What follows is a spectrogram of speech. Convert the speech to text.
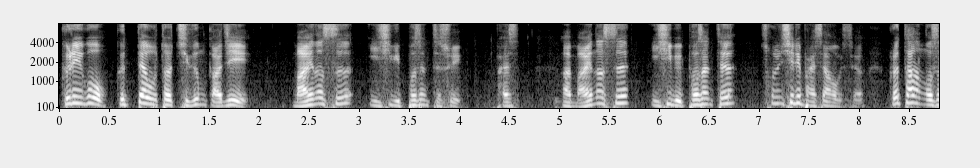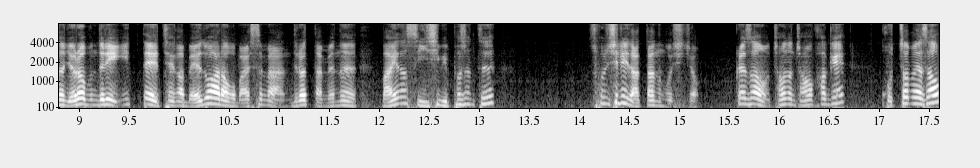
그리고 그때부터 지금까지 마이너스 22% 수익 발, 아, 마이너스 22% 손실이 발생하고 있어요. 그렇다는 것은 여러분들이 이때 제가 매도하라고 말씀을 안 드렸다면은 마이너스 22% 손실이 났다는 것이죠. 그래서 저는 정확하게 고점에서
